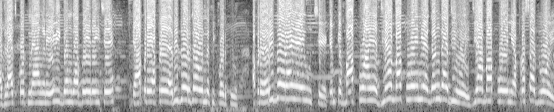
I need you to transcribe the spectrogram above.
આજ રાજકોટને આંગણે એવી ગંગા બહી રહી છે કે આપણે આપણે હરિદ્વાર જવું નથી પડતું. આપણે હરિદ્વાર અહીંયા એવું છે. કેમ કે બાપુ અહીંયા જ્યાં બાપુ હોય ત્યાં ગંગાજી હોય, જ્યાં બાપુ હોય ત્યાં પ્રસાદ હોય,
